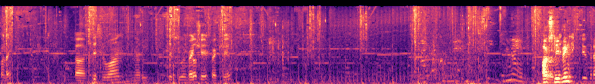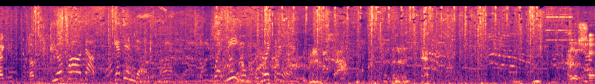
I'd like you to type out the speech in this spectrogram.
Pulling. Uh, This one. Naru. This one. break top. break shield. Hawk sleeping. Two Kragie. Top. You're powered up. Get in there. Wait, me. Wait. Oh shit.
